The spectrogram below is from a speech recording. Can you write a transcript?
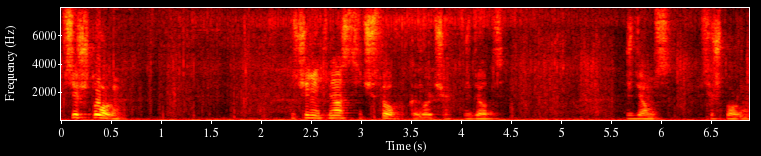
Все шторм. В течение 12 часов, короче, ждет. Ждем все штормы.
